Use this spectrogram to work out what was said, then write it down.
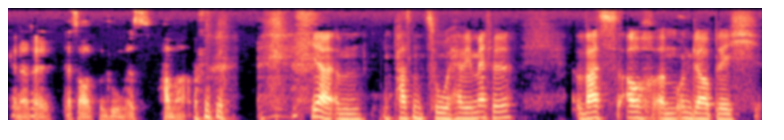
generell der Sound von Doom ist Hammer. ja, ähm, passend zu Heavy Metal, was auch ähm, unglaublich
